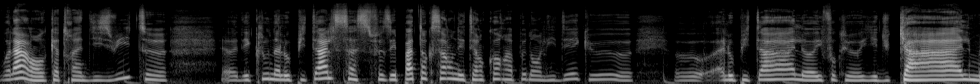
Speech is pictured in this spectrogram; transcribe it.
voilà, en 98 euh, des clowns à l'hôpital, ça se faisait pas tant que ça. On était encore un peu dans l'idée que euh, euh, à l'hôpital, il faut qu'il y ait du calme,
